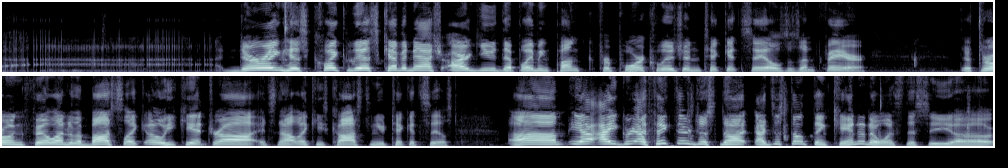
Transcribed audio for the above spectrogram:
Ah. During his Kliq This, Kevin Nash argued that blaming Punk for poor collision ticket sales is unfair. They're throwing Phil under the bus like, oh, he can't draw. It's not like he's costing you ticket sales. Um, yeah, I agree. I think they're just not. I just don't think Canada wants to see uh,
